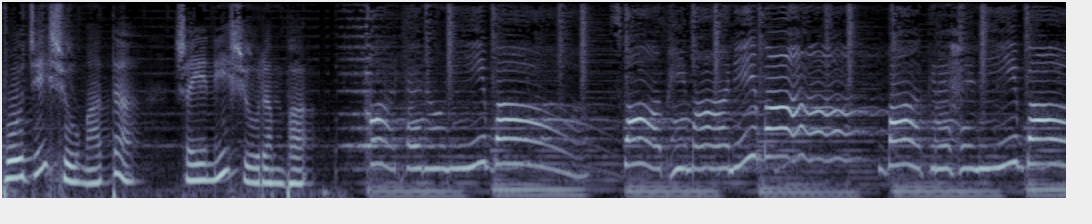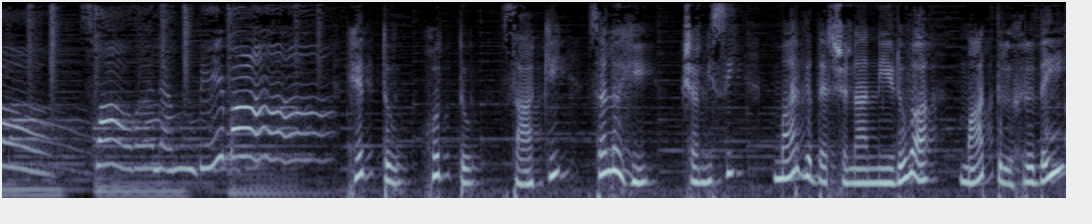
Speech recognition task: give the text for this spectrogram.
ಭೋಜೇಶು ಮಾತ ಶಯನೇಶು ರಂಭ. ಬಾ ಸ್ವಾಭಿಮಾನಿ ಬಾ ಬಾ ಬಾ ಸ್ವಾವಲಂಬಿ ಬಾ. ಹೆತ್ತು ಹೊತ್ತು ಸಾಕಿ ಸಲಹಿ ಕ್ಷಮಿಸಿ ಮಾರ್ಗದರ್ಶನ ನೀಡುವ ಮಾತೃ ಹೃದಯಿ.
